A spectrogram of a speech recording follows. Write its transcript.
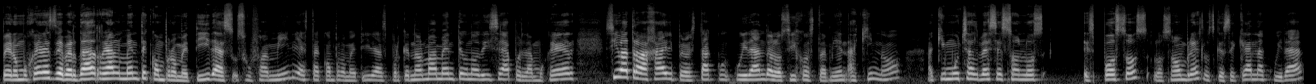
pero mujeres de verdad realmente comprometidas, su familia está comprometida, porque normalmente uno dice, ah, pues la mujer sí va a trabajar, pero está cuidando a los hijos también. Aquí no, aquí muchas veces son los esposos, los hombres, los que se quedan a cuidar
